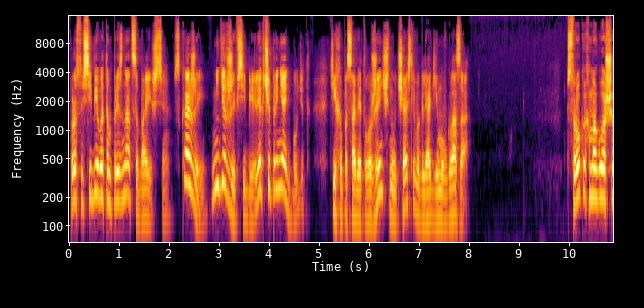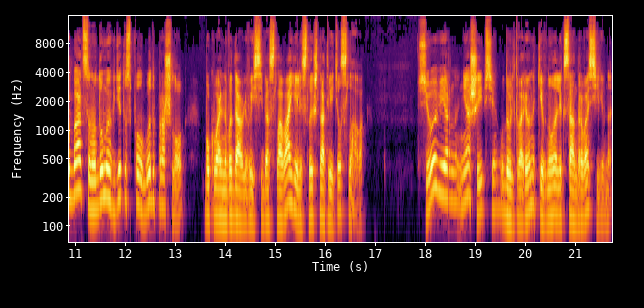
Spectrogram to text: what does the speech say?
Просто себе в этом признаться боишься. Скажи, не держи в себе, легче принять будет. Тихо посоветовала женщина, участливо глядя ему в глаза. В сроках могу ошибаться, но думаю, где-то с полгода прошло. Буквально выдавливая из себя слова, еле слышно ответил Слава. «Все верно, не ошибся», – удовлетворенно кивнула Александра Васильевна.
